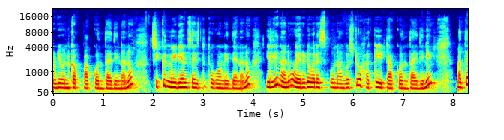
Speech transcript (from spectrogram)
ನೋಡಿ ಒಂದು ಕಪ್ ಹಾಕ್ಕೊತಾ ಇದ್ದೀನಿ ನಾನು. ಚಿಕ್ಕದು, ಮೀಡಿಯಮ್ ಸೈಜ್ದು ತೊಗೊಂಡಿದ್ದೆ ನಾನು. ಇಲ್ಲಿ ನಾನು ಎರಡೂವರೆ ಸ್ಪೂನ್ ಆಗೋಷ್ಟು ಅಕ್ಕಿ ಹಿಟ್ಟು ಹಾಕ್ಕೊತಾ ಇದ್ದೀನಿ. ಮತ್ತು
